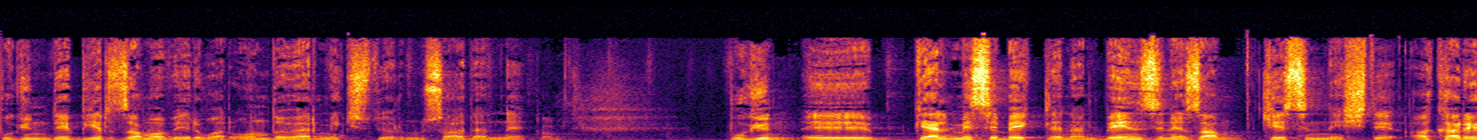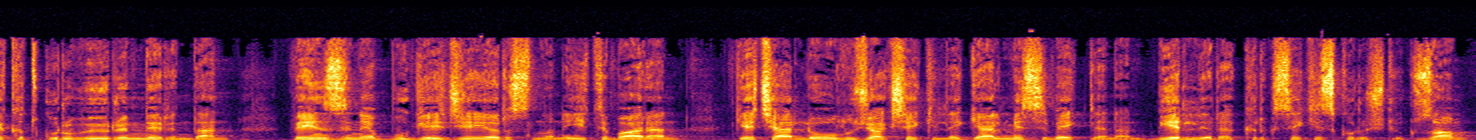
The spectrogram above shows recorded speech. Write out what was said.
bugün de bir zam haberi var. Onu da vermek istiyorum müsaadenle. Tabii. Bugün e, gelmesi beklenen benzine zam kesinleşti. Akaryakıt grubu ürünlerinden benzine bu gece yarısından itibaren geçerli olacak şekilde gelmesi beklenen 1 lira 48 kuruşluk zam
